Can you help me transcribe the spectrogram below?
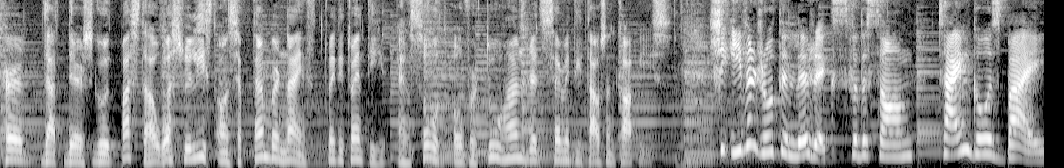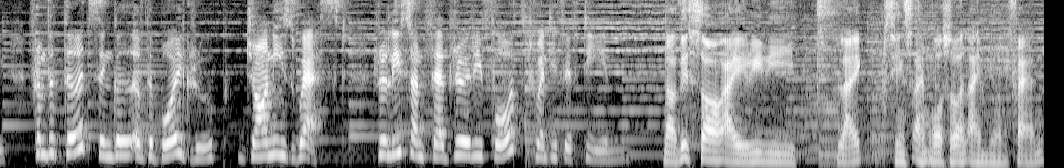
Heard That There's Good Pasta, was released on September 9th, 2020 and sold over 270,000 copies. She even wrote the lyrics for the song Time Goes By from the third single of the boy group, Johnny's West, released on February 4th, 2015. Now, this song I really like since I'm also an Aimyon fan.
